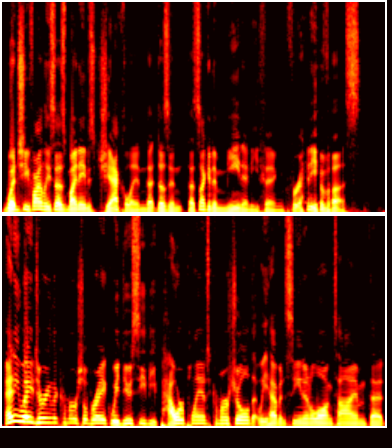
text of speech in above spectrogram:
when she finally says my name's Jacqueline, that doesn't that's not going to mean anything for any of us. Anyway, during the commercial break, we do see the power plant commercial that we haven't seen in a long time that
